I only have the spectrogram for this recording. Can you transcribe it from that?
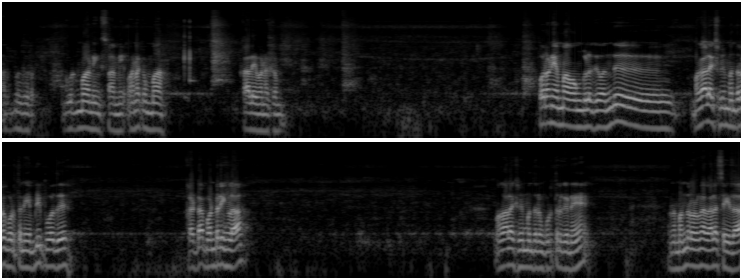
அற்புதம் குட் மார்னிங் சாமி. வணக்கம்மா. காலை வணக்கம். பூரணி அம்மா உங்களுக்கு வந்து மகாலட்சுமி மந்திரம் கொடுத்தனே எப்படி போகுது? கரெக்டாக பண்ணுறீங்களா மகாலட்சுமி மந்திரம் கொடுத்துருக்கனே. அந்த மந்திரம் ஒழுங்காக வேலை செய்தா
